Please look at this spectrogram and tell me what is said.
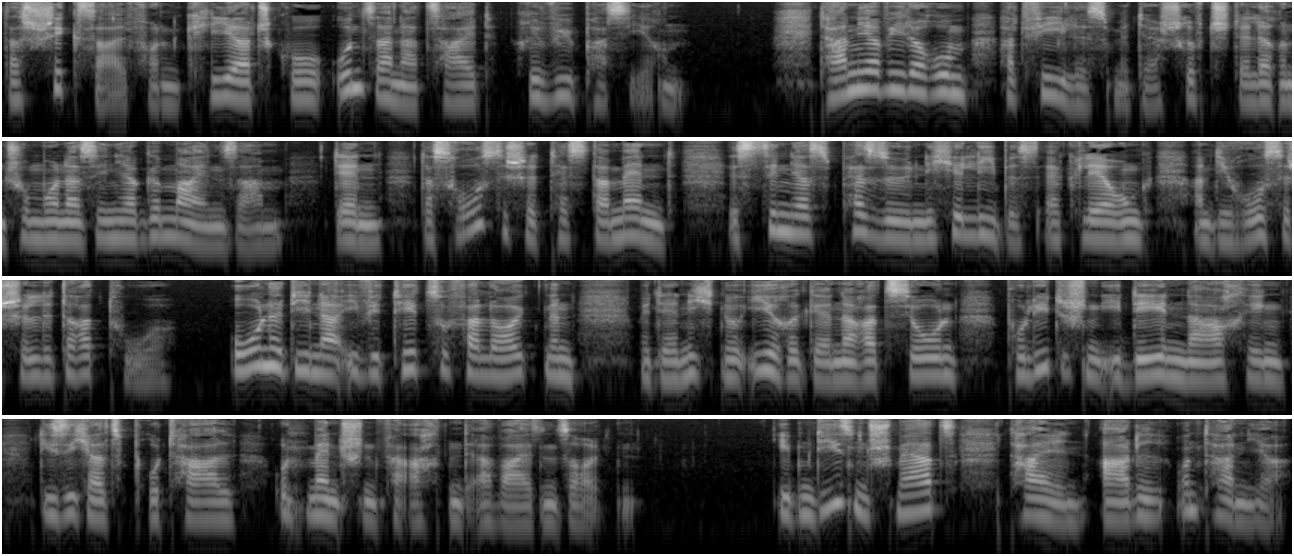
das Schicksal von Kliatschko und seiner Zeit Revue passieren. Tanja wiederum hat vieles mit der Schriftstellerin Shumona Sinja gemeinsam, denn das russische Testament ist Sinjas persönliche Liebeserklärung an die russische Literatur, ohne die Naivität zu verleugnen, mit der nicht nur ihre Generation politischen Ideen nachhing, die sich als brutal und menschenverachtend erweisen sollten. Eben diesen Schmerz teilen Adel und Tanja.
